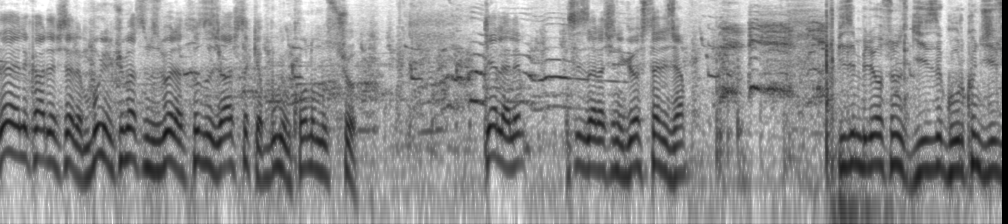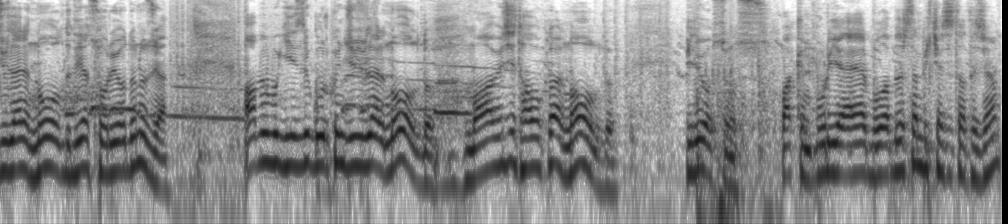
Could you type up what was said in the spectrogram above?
değerli kardeşlerim bugün kümesimizi böyle hızlıca açtık ya bugün konumuz şu. Gelelim sizlere şimdi göstereceğim. Bizim biliyorsunuz gizli gurkun civcivleri ne oldu diye soruyordunuz ya. Abi bu gizli gurkun civcivler ne oldu? Mavici tavuklar ne oldu? Biliyorsunuz. Bakın buraya eğer bulabilirsem bir kesit atacağım.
